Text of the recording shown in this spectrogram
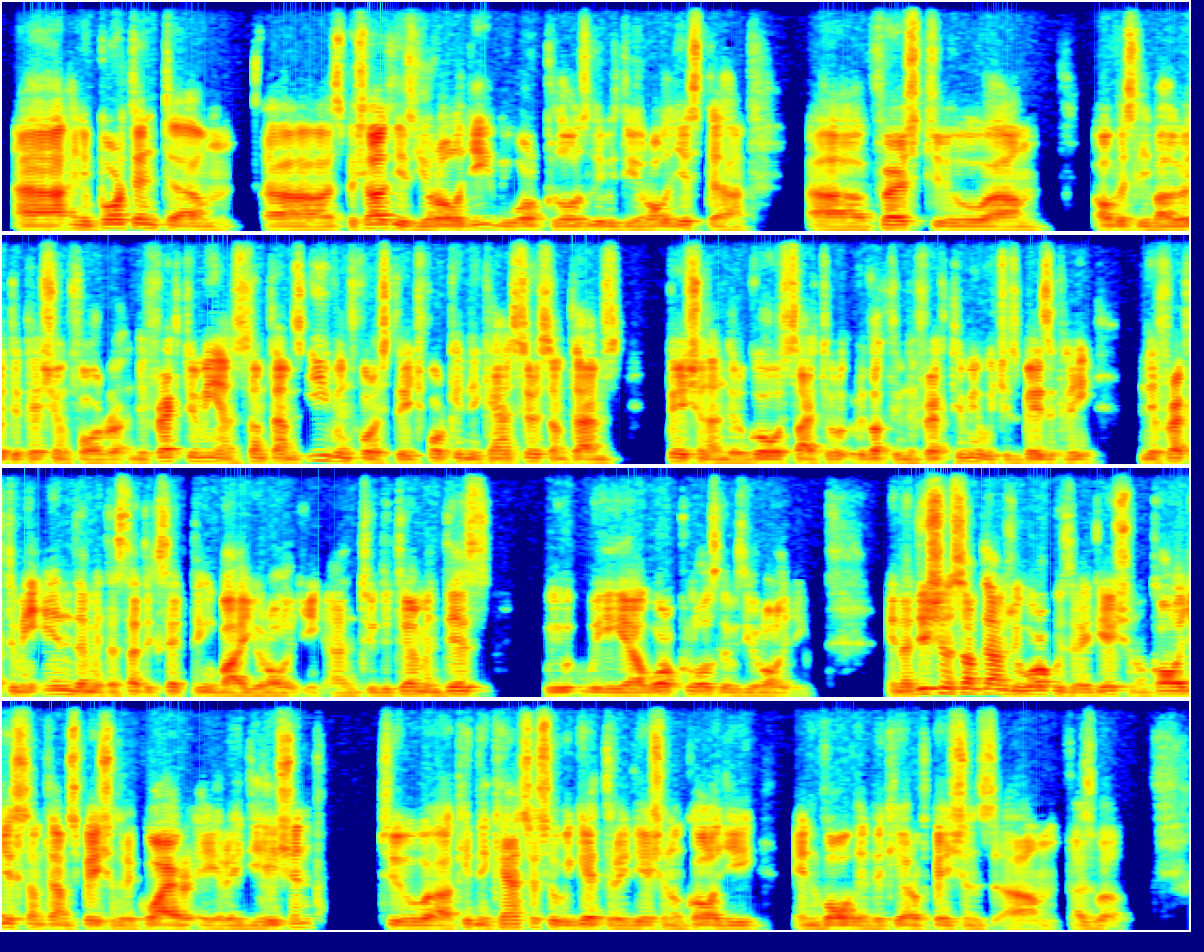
Uh, an important um, uh, specialty is urology. We work closely with the urologist uh, uh, first to um, obviously evaluate the patient for nephrectomy and sometimes even for stage four kidney cancer. Sometimes patients undergo cytoreductive nephrectomy, which is basically nephrectomy in the metastatic setting by urology. And to determine this, we, we uh, work closely with urology. In addition, sometimes we work with radiation oncologists. Sometimes patients require a radiation to uh, kidney cancer, so we get radiation oncology involved in the care of patients um, as well.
